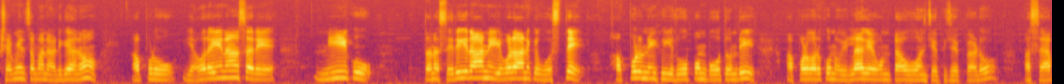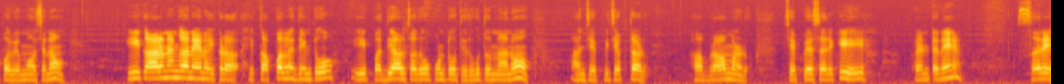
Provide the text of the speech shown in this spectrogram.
క్షమించమని అడిగాను. అప్పుడు ఎవరైనా సరే నీకు తన శరీరాన్ని ఇవ్వడానికి వస్తే అప్పుడు నీకు ఈ రూపం పోతుంది. అప్పటి వరకు నువ్వు ఇలాగే ఉంటావు అని చెప్పి చెప్పాడు ఆ శాప విమోచనం. ఈ కారణంగా నేను ఇక్కడ ఈ కప్పల్ని తింటూ ఈ పద్యాలు చదువుకుంటూ తిరుగుతున్నాను అని చెప్పి చెప్తాడు ఆ బ్రాహ్మణుడు. చెప్పేసరికి వెంటనే సరే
